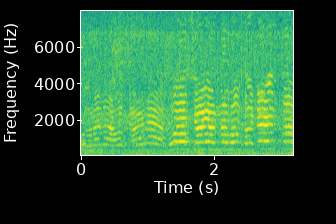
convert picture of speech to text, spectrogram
कोणाला आवाज काढा ना. लोकशाही अण्णाभाऊ साठेंचा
